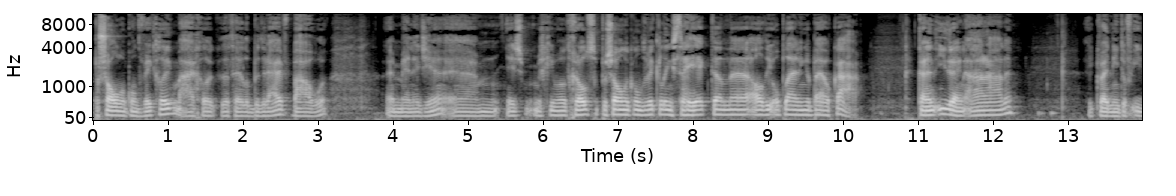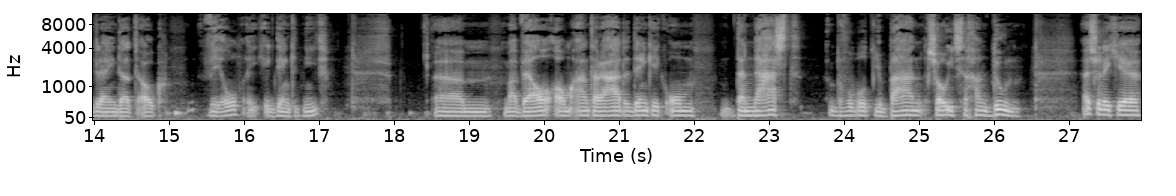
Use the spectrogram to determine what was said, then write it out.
persoonlijke ontwikkeling, maar eigenlijk dat hele bedrijf bouwen en managen um, is misschien wel het grootste persoonlijke ontwikkelingstraject dan uh, al die opleidingen bij elkaar. Ik kan het iedereen aanraden. Ik weet niet of iedereen dat ook wil. Ik, denk het niet. Um, maar wel om aan te raden, denk ik, om daarnaast bijvoorbeeld je baan zoiets te gaan doen. Zodat je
